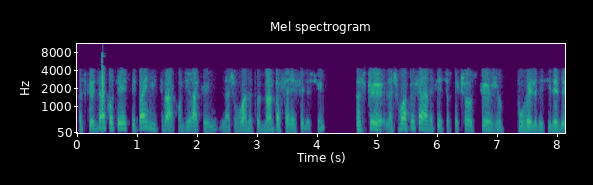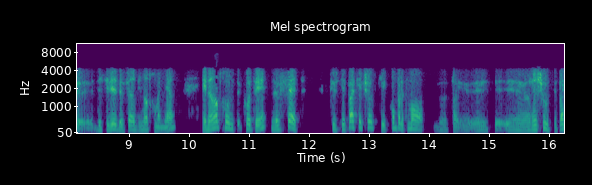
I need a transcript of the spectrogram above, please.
parce que d'un côté, c'est pas une mitzvah qu'on dira que la chevoie ne peut même pas faire effet dessus, parce que la chevoie peut faire un effet sur quelque chose que je pouvais le décider de décider de faire d'une autre manière. Et d'un autre côté, le fait que c'est pas quelque chose qui est complètement euh, euh, euh c'est pas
